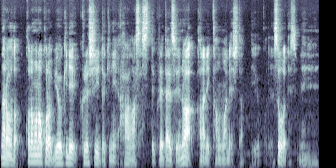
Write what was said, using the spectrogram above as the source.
なるほど。子供の頃病気で苦しい時に母がさせてくれたりするのはかなり緩和でしたっていうことで。そうですね。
